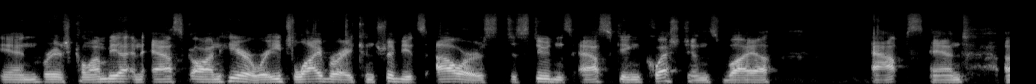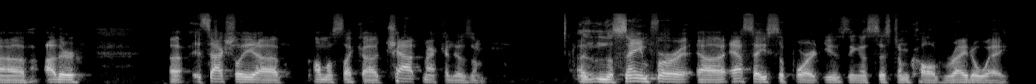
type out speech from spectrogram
in British Columbia and Ask On here, where each library contributes hours to students asking questions via apps and uh, other, uh, it's actually uh, almost like a chat mechanism. And the same for uh, essay support using a system called Write-A-Way.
